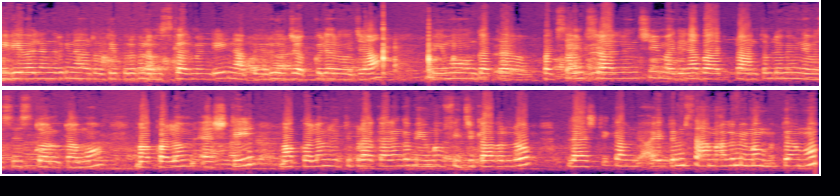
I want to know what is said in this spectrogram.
మీడియా వాళ్ళందరికీ నా హృదయపూర్వక నమస్కారం అండి నా పేరు జక్కుల రోజా. మేము గత పది సంవత్సరాల నుంచి మదీనాబాద్ ప్రాంతంలో మేము నివసిస్తూ ఉంటాము. మా కులం ఎస్టీ మా కులం వృత్తి ప్రకారంగా మేము ఫ్రిడ్జ్ కవర్లు ప్లాస్టిక్ ఐటమ్స్ సామాన్లు మేము అమ్ముతాము.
